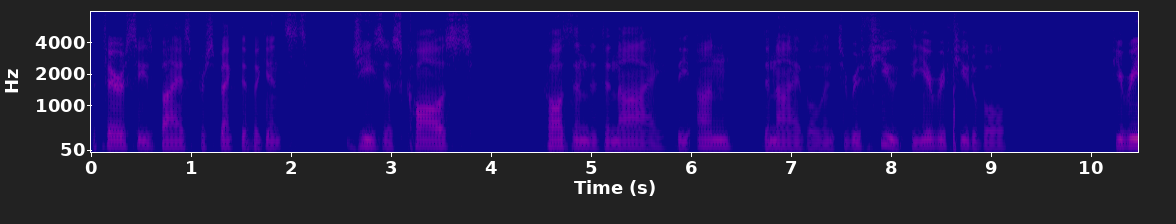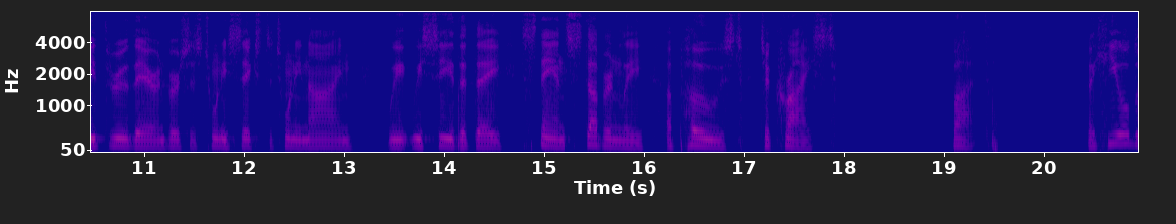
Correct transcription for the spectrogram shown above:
The Pharisees' biased perspective against Jesus caused, caused them to deny the undeniable and to refute the irrefutable. If you read through there in verses 26 to 29, we, we see that they stand stubbornly opposed to Christ. But the healed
